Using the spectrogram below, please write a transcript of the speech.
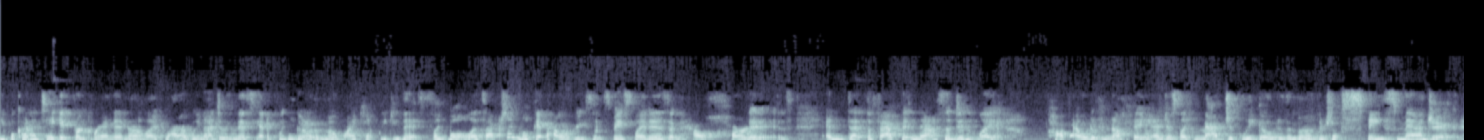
people kind of take it for granted and are like why are we not doing this yet? If we can go to the moon why can't we do this? It's like well let's actually look at how recent spaceflight is and how hard it is. And that the fact that nasa didn't like pop out of nothing and just like magically go to the moon. There's no space magic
